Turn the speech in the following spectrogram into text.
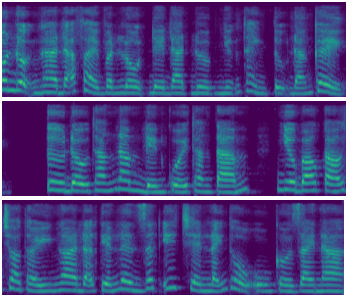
quân đội Nga đã phải vật lộn để đạt được những thành tựu đáng kể. Từ đầu tháng 5 đến cuối tháng 8, nhiều báo cáo cho thấy Nga đã tiến lên rất ít trên lãnh thổ Ukraine.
